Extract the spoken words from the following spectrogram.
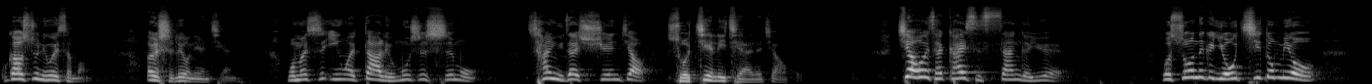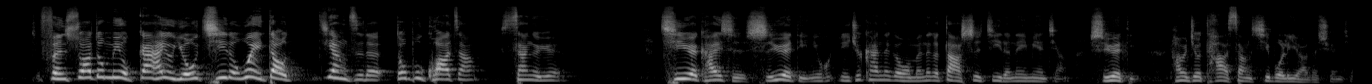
我告诉你为什么？二十六年前，我们是因为大柳牧师师母参与在宣教所建立起来的教会。教会才开始三个月，我说那个油漆都没有，粉刷都没有干，还有油漆的味道，这样子的都不夸张。三个月，七月开始，十月底，你你去看那个我们那个大世纪的那面墙，十月底他们就踏上西伯利亚的宣教。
